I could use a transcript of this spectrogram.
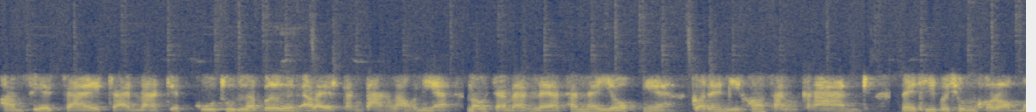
ความเสียใจการมาเก็บกู้ทุนระเบิดอะไรต่างๆ เหล่านี้นอกจากนั้นแล้วท่านนายกเนี่ยก็ได้มีข้อสั่งการในที่ประชุมครม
